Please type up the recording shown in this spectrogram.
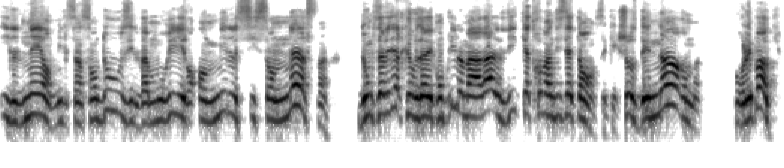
il naît en 1512, il va mourir en 1609. Donc ça veut dire que vous avez compris, le Maharal vit 97 ans. C'est quelque chose d'énorme pour l'époque.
